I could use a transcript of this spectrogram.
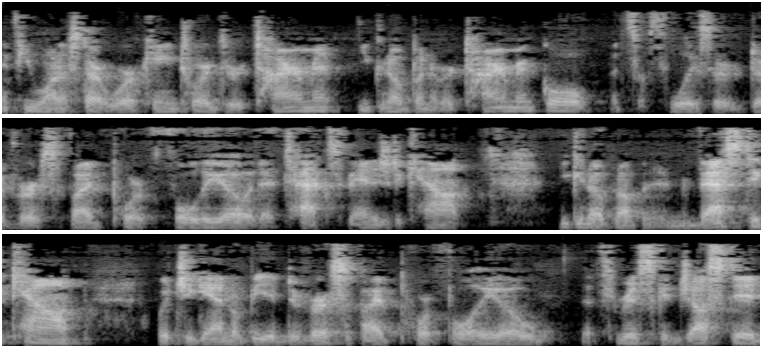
If you want to start working towards retirement, you can open a retirement goal. It's a fully sort of diversified portfolio and a tax managed account. You can open up an invest account, which again will be a diversified portfolio that's risk adjusted.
